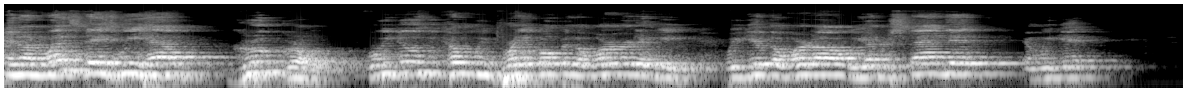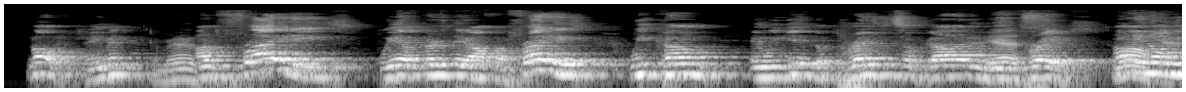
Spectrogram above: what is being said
And on Wednesdays, we have group growth. What we do is we come, we break open the Word and we, we give the Word out, we understand it, and we get knowledge. Amen. Amen. On Fridays, we have Thursday off. On Fridays, we come and we get in the presence of God and Yes. we pray. Come How many know we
